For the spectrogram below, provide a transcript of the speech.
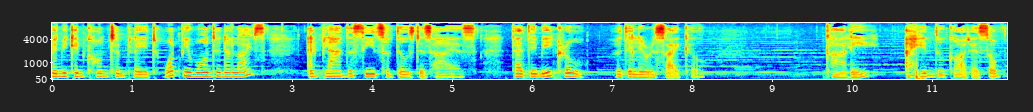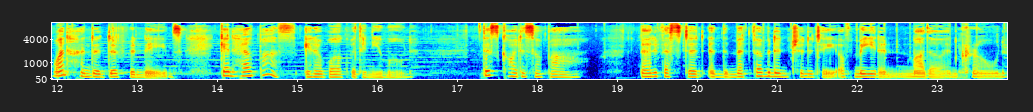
when we can contemplate what we want in our lives and plant the seeds of those desires that they may grow with the lunar cycle. Kali a Hindu goddess of 100 different names, can help us in our work with the new moon. This goddess of power manifested in the feminine trinity of maiden, mother, and crone.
